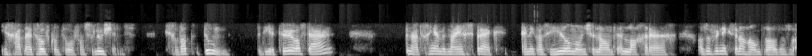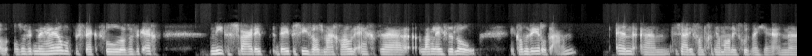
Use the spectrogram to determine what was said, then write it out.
je gaat naar het hoofdkantoor van Solutions. Ik zeg, wat doen? De directeur was daar. Nou, toen ging hij met mij in gesprek. En ik was heel nonchalant en lacherig. Alsof er niks aan de hand was. Alsof, alsof ik me helemaal perfect voelde. Alsof ik echt niet zwaar de- depressief was, maar gewoon echt eh, lang leven de lol. Ik kan de wereld aan. En ehm, toen zei hij van, het gaat helemaal niet goed met je. En eh,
